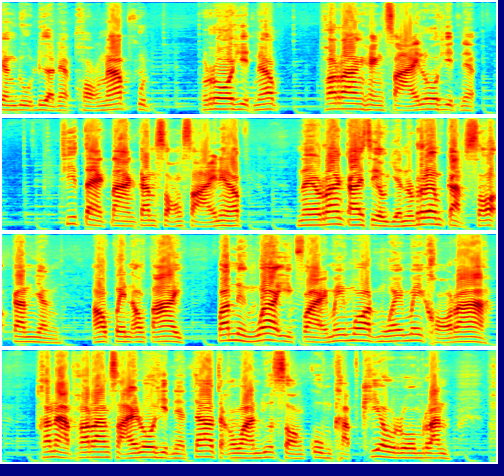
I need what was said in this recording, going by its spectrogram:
อย่างดุเดือดเนี่ยของน้ำผุดโลหิตนะครับพลังแห่งสายโลหิตเนี่ย ที่แตกต่างกันสองสายนะครับ ในร่างกายเสี่ยวเหยียนเริ่มกัดเซาะกันอย่างเอาเป็นเอาตายประหนึ่งว่าอีกฝ่ายไม่มอดมวยไม่ขอรา ขณะพลังสายโลหิตเนี่ยเจ้าจักรวาลยุทธสองกลุ่มขับเคี่ยวโรมรัน พ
